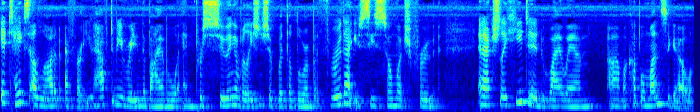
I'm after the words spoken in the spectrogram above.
it takes a lot of effort. You have to be reading the Bible and pursuing a relationship with the Lord, but through that, you see so much fruit. And actually, he did YWAM um, a couple months ago.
